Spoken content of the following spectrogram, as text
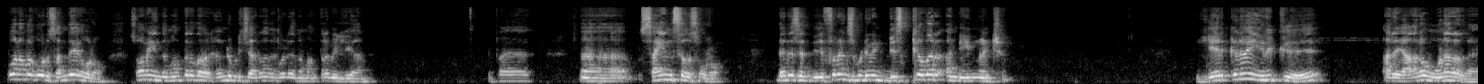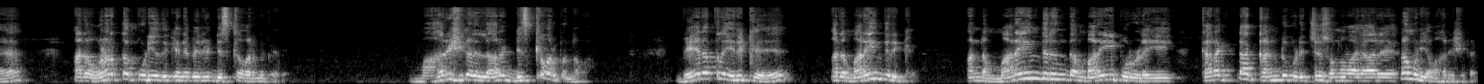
இப்போ நமக்கு ஒரு சந்தேகம் வரும். சுவாமி இந்த மந்திரத்தை அவர் கண்டுபிடிச்சாருன்னா அது கூட இந்த மந்திரம் இல்லையான்னு. இப்ப சயின்ஸ்ல சொல்றோம். There is a difference between discover and invention ஏற்கனவே இருக்கு. அதை யாரும் உணரல. அதை உணர்த்தக்கூடியதுக்கு என்ன பேரு? டிஸ்கவர்னு பேரு. மகரிஷிகள் எல்லாரும் டிஸ்கவர் பண்ணவா? வேதத்துல இருக்கு அது மறைந்திருக்கு. அந்த மறைந்திருந்த மறை பொருளை கரெக்டா கண்டுபிடிச்சு சொன்னவா யாரு? நம்முடைய மகரிஷிகள்.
